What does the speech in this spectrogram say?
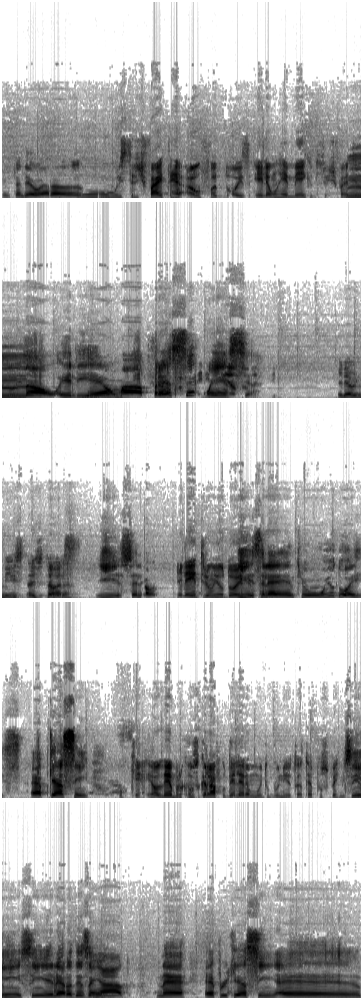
entendeu? Era... O Street Fighter Alpha 2, ele é um remake do Street Fighter 2? Não, ele é uma pré-sequência. Ele é o início da história. Isso, ele é o... Ele é entre um e o dois. Isso, então. ele é entre o um e o dois. É porque assim. Porque eu lembro que os gráficos dele eram muito bonitos, até pro Super Nintendo. Sim, sim, ele era desenhado. É. Né? É porque assim. É...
